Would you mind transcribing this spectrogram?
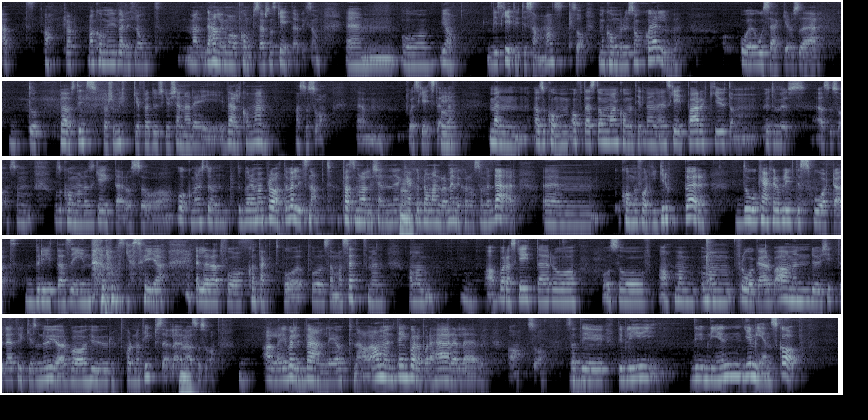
att, ja, klart, man kommer ju väldigt långt. Man, det handlar ju om att ha kompisar som skejtar liksom. Um, och ja, vi skejtar ju tillsammans. Så. Men kommer du som själv och är osäker och sådär, då behövs det inte för så mycket för att du ska känna dig välkommen. Alltså så. Um, på ett skateställe. Mm. Men alltså kom, oftast om man kommer till en, en skatepark utom, utomhus alltså så, som, och så kommer man och skater och så åker man en stund. Då börjar man prata väldigt snabbt fast man aldrig känner mm. kanske de andra människorna som är där. Um, kommer folk i grupper då kanske det blir lite svårt att bryta sig in eller vad man ska säga. Eller att få kontakt på, på samma sätt. Men om man ja, bara skater och och så, ja, man, om man frågar, ah, men du, shit, det där tricket som du gör, vad, hur, har du några tips eller? Mm. Alltså så. Alla är väldigt vänliga och öppna och, ja men tänk bara på det här eller, ja så. Så att det, det, blir, det blir en gemenskap.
